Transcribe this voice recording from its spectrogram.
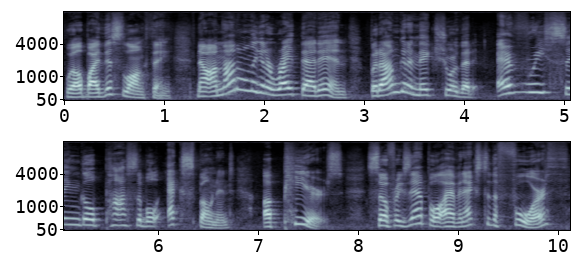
Well, by this long thing. Now, I'm not only going to write that in, but I'm going to make sure that every single possible exponent appears. So, for example, I have an x to the fourth,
